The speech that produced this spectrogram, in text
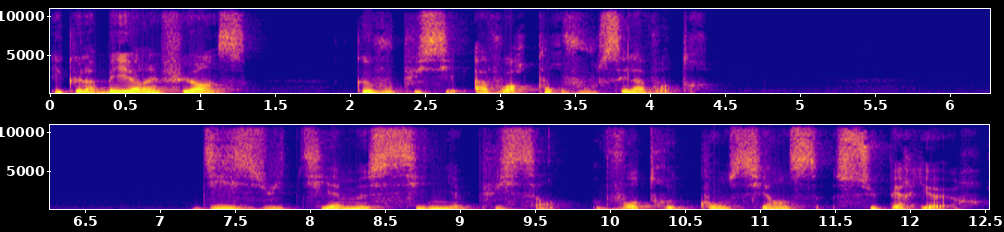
et que la meilleure influence que vous puissiez avoir pour vous, c'est la vôtre. Dix-huitième signe puissant votre conscience supérieure.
